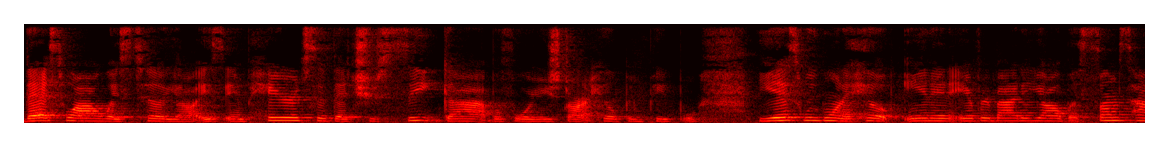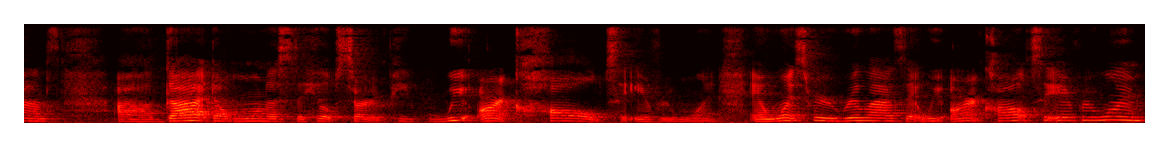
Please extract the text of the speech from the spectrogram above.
That's why I always tell y'all it's imperative that you seek God before you start helping people. Yes, we want to help in and everybody, y'all, but sometimes uh, God don't want us to help certain people. We aren't called to everyone. And once we realize that we aren't called to everyone,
